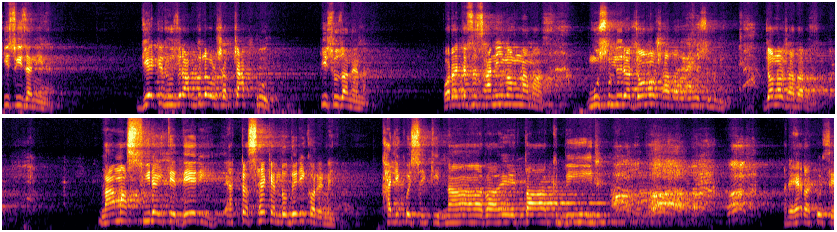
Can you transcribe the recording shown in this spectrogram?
কিছুই জানি না। ডিএটির হুজুর আবদুল্লাহ সব চাঁদপুর, কিছু জানে না। পড়াইতেছে সানি ইমাম নামাজ, মুসল্লিরা জনসাধারণ, মুসল্লি, জনসাধারণ। নামাজ ফিরাইতে দেরি, একটা সেকেন্ডও দেরি করে নেই। খালি কইছে কি, নারায় তাকবীর। আরে হেরা কইছে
